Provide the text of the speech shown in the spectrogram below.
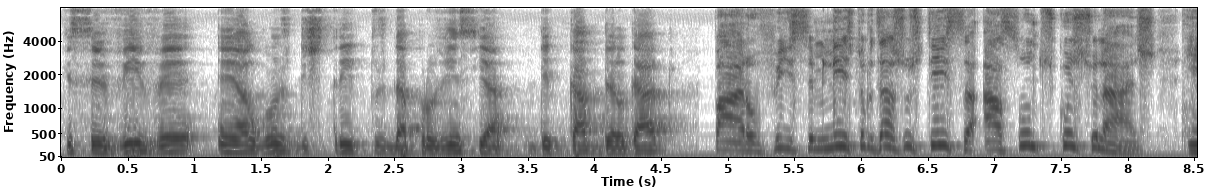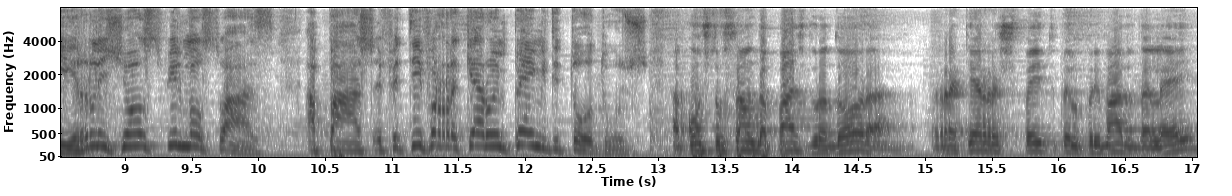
que se vive em alguns distritos da província de Cabo Delgado. Para o vice-ministro da Justiça, Assuntos Constitucionais e Religioso Filmo Soares, a paz efetiva requer o empenho de todos. A construção da paz duradoura requer respeito pelo primado da lei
